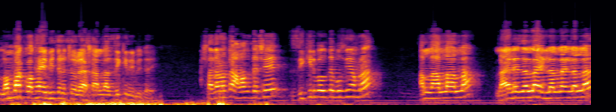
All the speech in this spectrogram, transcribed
লম্বা কথা এর ভিতরে চলে আসে আল্লাহ জিকিরের ভিতরে। সাধারণত আমাদের দেশে জিকির বলতে বুঝি আমরা, আল্লাহ আল্লাহ আল্লাহ লাইল্লাহ ইল্লাল্লাহ ইল্লাল্লাহ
